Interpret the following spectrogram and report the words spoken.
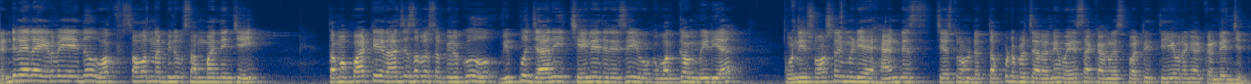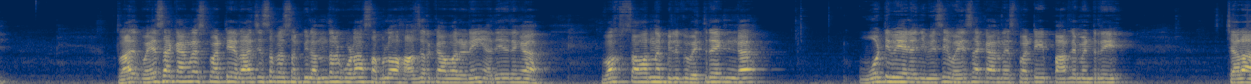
రెండు వేల ఇరవై ఐదు వక్ఫ్ సవరణ బిల్లుకు సంబంధించి తమ పార్టీ రాజ్యసభ సభ్యులకు విప్పు జారీ చేయలేదనేసి ఒక వర్గం మీడియా కొన్ని సోషల్ మీడియా హ్యాండిల్స్ చేస్తున్నటువంటి తప్పుడు ప్రచారాన్ని వైఎస్ఆర్ కాంగ్రెస్ పార్టీ తీవ్రంగా ఖండించింది. వైఎస్ఆర్ కాంగ్రెస్ పార్టీ రాజ్యసభ సభ్యులందరూ కూడా సభలో హాజరు కావాలని అదేవిధంగా వక్ఫ్ సవరణ బిల్లుకు వ్యతిరేకంగా ఓటు వేయాలని చెప్పేసి వైఎస్ఆర్ కాంగ్రెస్ పార్టీ పార్లమెంటరీ చాలా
